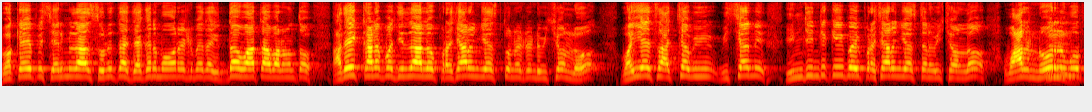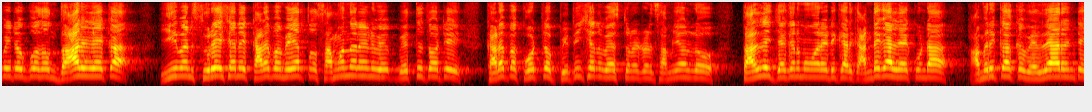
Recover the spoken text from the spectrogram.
ఒకవైపు షర్మిల సునీత జగన్మోహన్ రెడ్డి మీద యుద్ధ వాతావరణంతో అదే కడప జిల్లాలో ప్రచారం చేస్తున్నటువంటి విషయంలో వైఎస్ వి- విషయాన్ని ఇంటింటికి పోయి ప్రచారం చేస్తున్న విషయంలో వాళ్ళ నోరును మోపేయడం కోసం దారి లేక ఈవెన్ సురేష్ అనే కడప మేయర్తో సంబంధం లేని వ్యక్తితోటి కడప కోర్టులో పిటిషన్ వేస్తున్నటువంటి సమయంలో తల్లి జగన్మోహన్ రెడ్డి గారికి అండగా లేకుండా అమెరికాకు వెళ్ళారంటే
